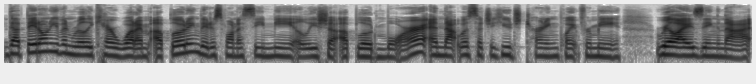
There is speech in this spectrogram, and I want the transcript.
that they don't even really care what I'm uploading. They just want to see me, Alicia, upload more. And that was such a huge turning point for me, realizing that,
